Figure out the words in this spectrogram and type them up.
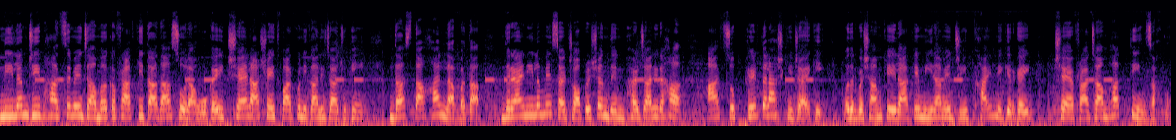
नीलम जीप हादसे में जांबक अफराद की तादाद सोलह हो गई। छह लाशें इतवार को निकाली जा चुकी दस ताहाल लापता। दरिया नीलम में सर्च ऑपरेशन दिन भर जारी रहा। आज सुबह फिर तलाश की जाएगी। उधर बशाम के इलाके मीरा में जीप खाई में गिर गई। छह अफराद जांबक, तीन जख्मी।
